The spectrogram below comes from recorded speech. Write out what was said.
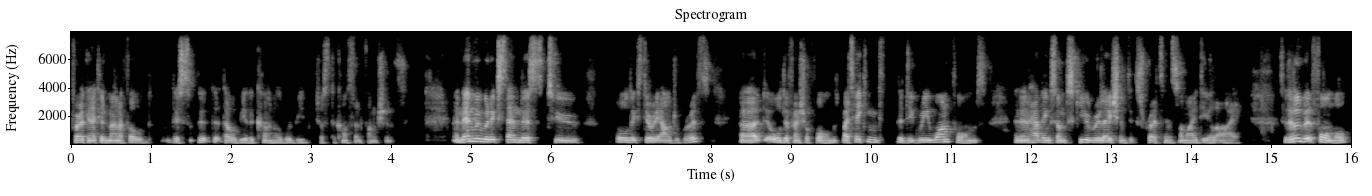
for a connected manifold, this that, would be the kernel would be just the constant functions. And then we would extend this to all exterior algebras uh, all differential forms by taking the degree one forms and then having some skew relations expressed in some ideal I. So it's a little bit formal,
